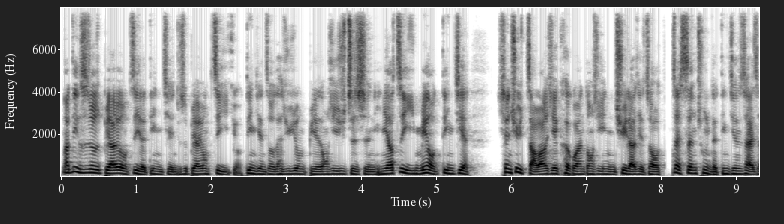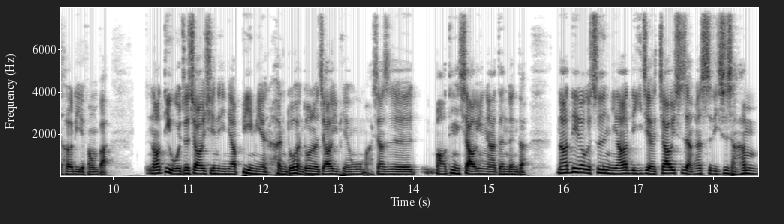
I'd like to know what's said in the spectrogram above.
那第四就是不要用自己的定见，就是不要用自己有定见之后再去用别的东西去支持你。你要自己没有定见，先去找到一些客观的东西，你去了解之后再伸出你的定见，这才是合理的方法。然后第五就是交易心理，你要避免很多很多的交易偏误嘛，像是锚定效应啊等等的。然后第六个是你要理解交易市场跟实体市场，他们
